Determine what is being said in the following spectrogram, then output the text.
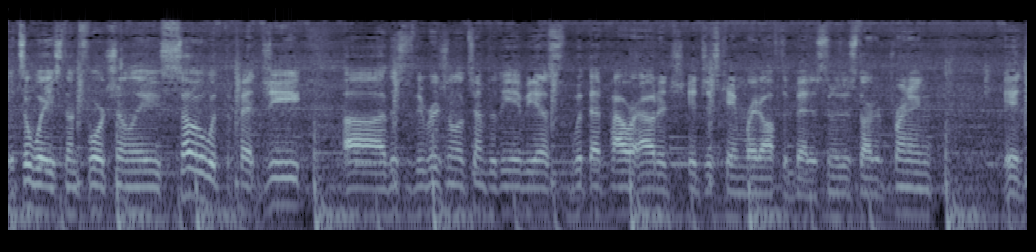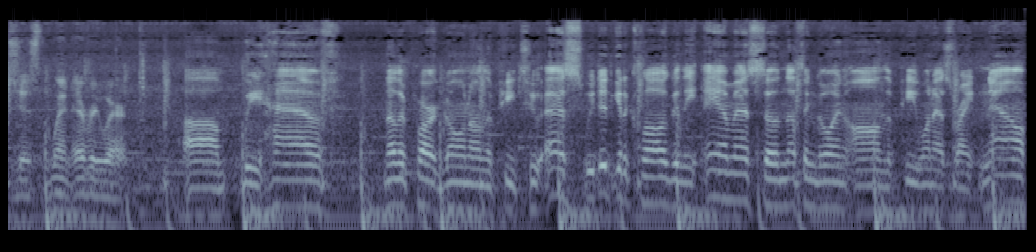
It's a waste, unfortunately. So with the PET G, uh, this is the original attempt of the ABS. With that power outage, it just came right off the bed as soon as it started printing. It just went everywhere. Um, we have another part going on the P2S. We did get a clog in the AMS, so nothing going on the P1S right now.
